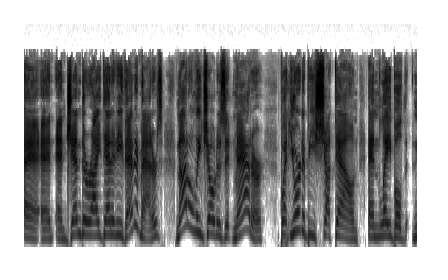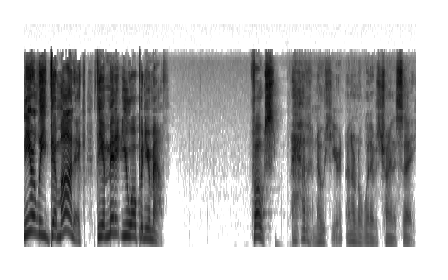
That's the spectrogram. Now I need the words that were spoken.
and, and and gender identity. Then it matters. Not only Joe does it matter, but you're to be shut down and labeled nearly demonic the minute you open your mouth. Folks, I had a note here. I don't know what I was trying to say.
